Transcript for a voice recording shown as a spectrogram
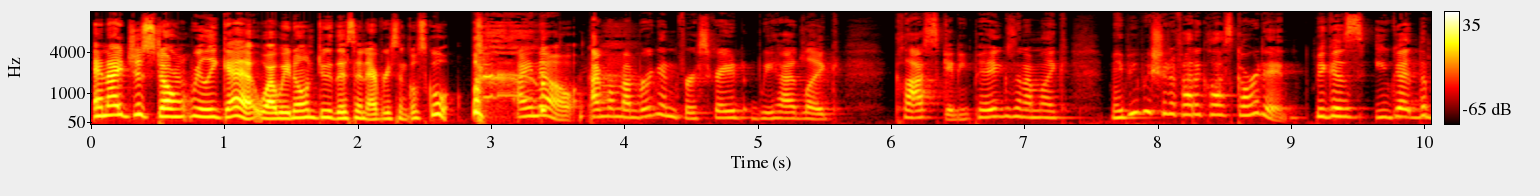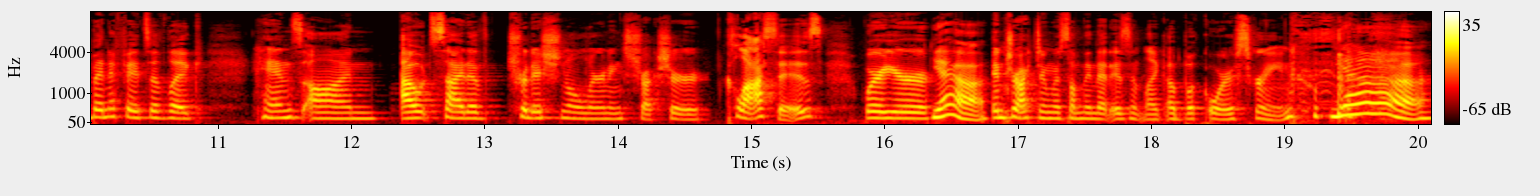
And I just don't really get why we don't do this in every single school. I know. I'm remembering in first grade we had like class guinea pigs, and I'm like, maybe we should have had a class garden because you get the benefits of like hands on outside of traditional learning structure classes where you're yeah. interacting with something that isn't like a book or a screen. Yeah.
